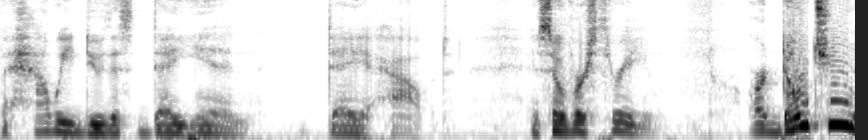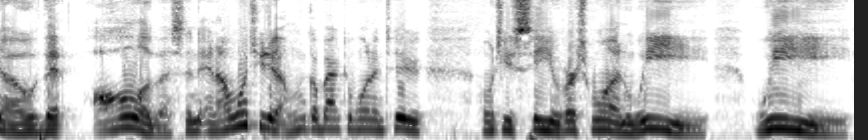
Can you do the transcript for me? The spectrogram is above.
but how we do this day in, day out. And so, verse 3 Or don't you know that all of us, and, and I want you to, I'm going to go back to 1 and 2. I want you to see in verse 1, we, we,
